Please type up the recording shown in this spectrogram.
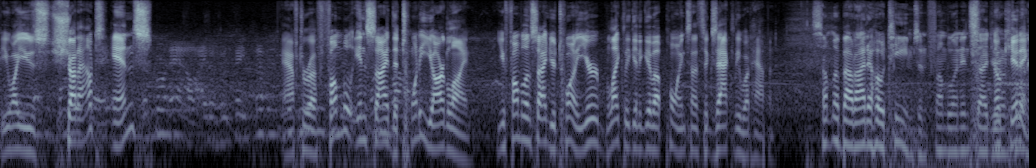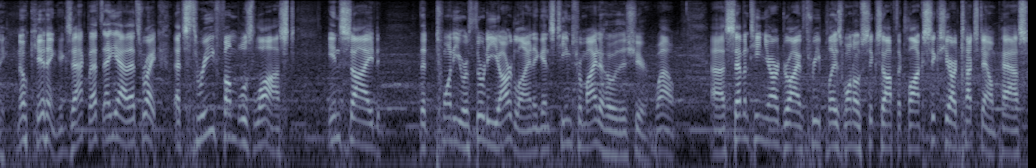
BYU's shutout ends after a fumble inside the 20 yard line. You fumble inside your 20, you're likely going to give up points, and that's exactly what happened. Something about Idaho teams and fumbling inside your No kidding. 20. No kidding. Exactly. That's uh, yeah. That's right. That's three fumbles lost inside the 20 or 30 yard line against teams from Idaho this year. Wow. Uh, 17 yard drive, three plays, 106 off the clock, six yard touchdown pass.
